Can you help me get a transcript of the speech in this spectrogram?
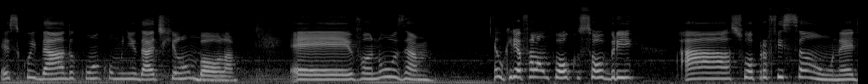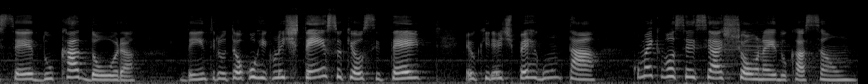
esse cuidado com a comunidade quilombola. Uhum. É, Vanusa, eu queria falar um pouco sobre a sua profissão, né, de ser educadora. Dentre o teu currículo extenso que eu citei, eu queria te perguntar, como é que você se achou na educação?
